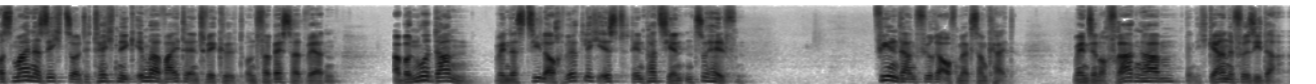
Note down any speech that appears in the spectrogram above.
Aus meiner Sicht sollte Technik immer weiterentwickelt und verbessert werden, aber nur dann, wenn das Ziel auch wirklich ist, den Patienten zu helfen. Vielen Dank für Ihre Aufmerksamkeit. Wenn Sie noch Fragen haben, bin ich gerne für Sie da.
